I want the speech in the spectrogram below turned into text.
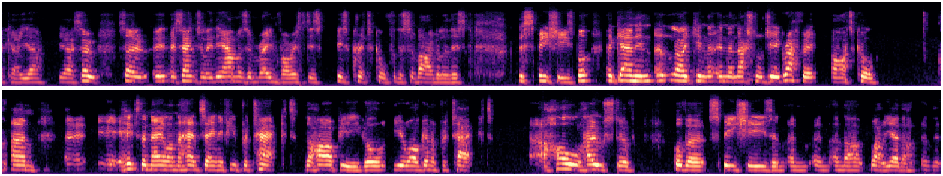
Okay, yeah, yeah. So, so essentially, the Amazon rainforest is is critical for the survival of this this species. But again, in like in the in the National Geographic article, um, uh, it hits the nail on the head saying if you protect the harpy eagle, you are going to protect a whole host of other species and and and, and the well yeah the, the,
